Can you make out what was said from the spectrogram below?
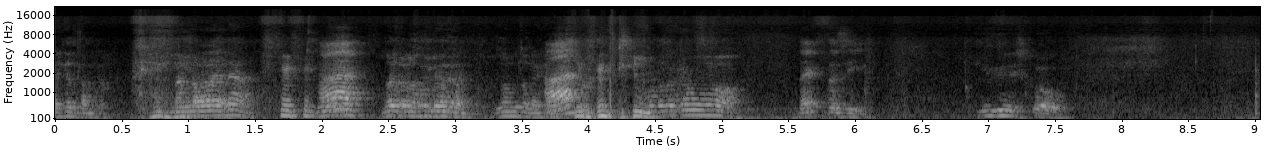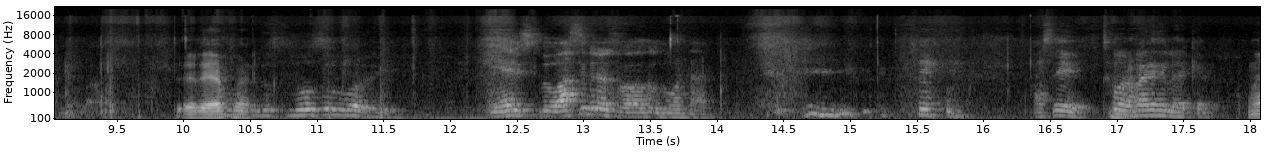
খেলতাম না বাংলা বলে না হ্যাঁ দশ বছর খেলতাম জমতো না হ্যাঁ দেখতেছি র্যাপার এর স্লো আছে বেরো সব তোমারটা আছে তোমার বাইরে দিলে একে না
